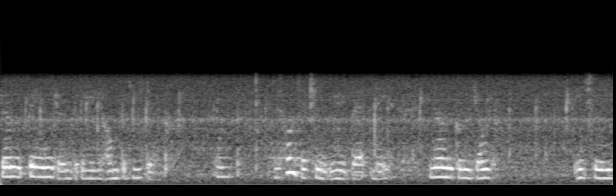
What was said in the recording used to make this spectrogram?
Jumping, jumpity, humpity jump. Um, this one's actually really bad made. You know you can jump easily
